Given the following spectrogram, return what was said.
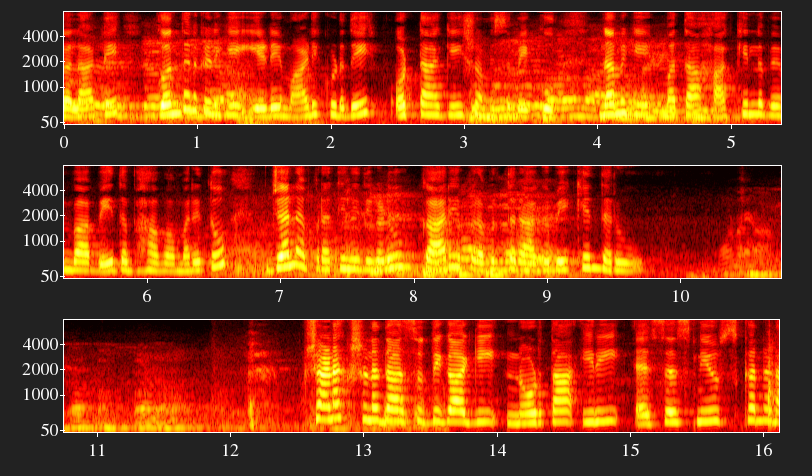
ಗಲಾಟೆ, ಗೊಂದಲಗಳಿಗೆ ಎಡೆ ಮಾಡಿಕೊಡದೆ ಒಟ್ಟಾಗಿ ಶ್ರಮಿಸಬೇಕು. ನಮಗೆ ಮತ ಹಾಕಿಲ್ಲವೆಂಬ ಭೇದ ಭಾವ ಮರೆತು ಜನಪ್ರತಿನಿಧಿಗಳು ಕಾರ್ಯಪ್ರವೃತ್ತರಾಗಬೇಕೆಂದರು. ಕ್ಷಣ ಕ್ಷಣದ ಸುದ್ದಿಗಾಗಿ ನೋಡ್ತಾ ಇರಿ ಎಸ್ಎಸ್ ನ್ಯೂಸ್ ಕನ್ನಡ.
